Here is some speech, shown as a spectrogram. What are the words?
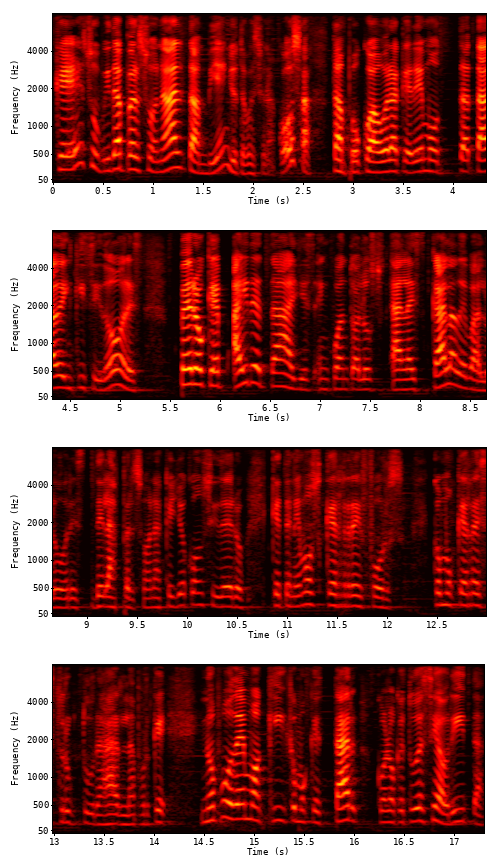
que su vida personal también, yo te voy a decir una cosa, tampoco ahora queremos tratar de inquisidores, pero que hay detalles en cuanto a los a la escala de valores de las personas que yo considero que tenemos que reforzar, como que reestructurarla, porque no podemos aquí como que estar con lo que tú decías ahorita,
